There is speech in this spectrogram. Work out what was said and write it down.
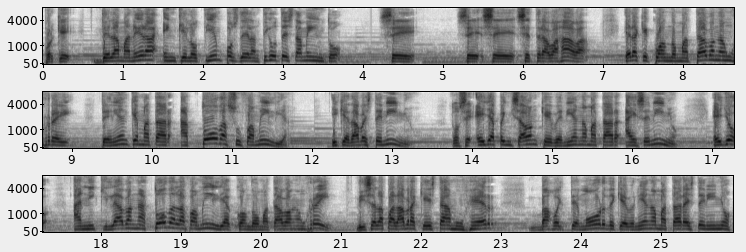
Porque de la manera en que los tiempos del Antiguo Testamento se, se, se, se trabajaba, era que cuando mataban a un rey, tenían que matar a toda su familia y quedaba este niño. Entonces ellas pensaban que venían a matar a ese niño. Ellos aniquilaban a toda la familia cuando mataban a un rey. Dice la palabra que esta mujer, bajo el temor de que venían a matar a este niño,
